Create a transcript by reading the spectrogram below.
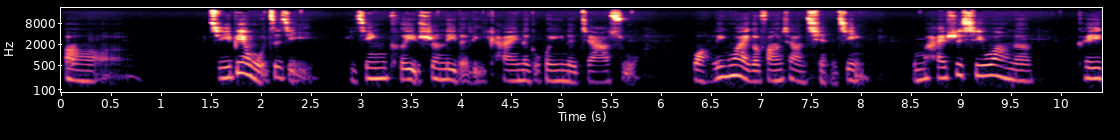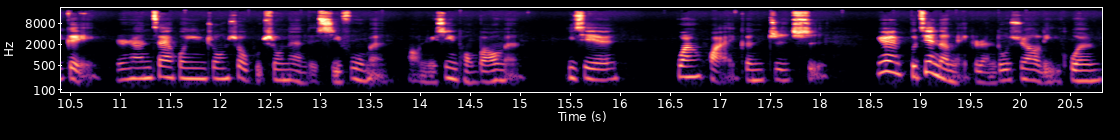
呃，即便我自己已经可以顺利的离开那个婚姻的枷锁，往另外一个方向前进，我们还是希望呢，可以给仍然在婚姻中受苦受难的媳妇们，哦，女性同胞们一些关怀跟支持。因为不见得每个人都需要离婚，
